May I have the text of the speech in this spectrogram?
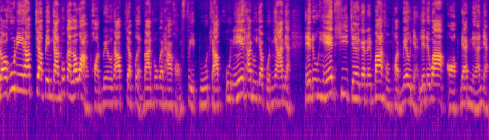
โดยคู่นี้ครับจะเป็นการพบกันระหว่างพอร์ตเวลครับจะเปิดบ้านพบกันทางของฟีดบูธครับคู่นี้ถ้าดูจากผลงานเนี่ยเฮดูเฮดที่เจอกันในบ้านของพอร์ตเวลเนี่ยเรียกได้ว่าออกแดนเหนือเนี่ย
